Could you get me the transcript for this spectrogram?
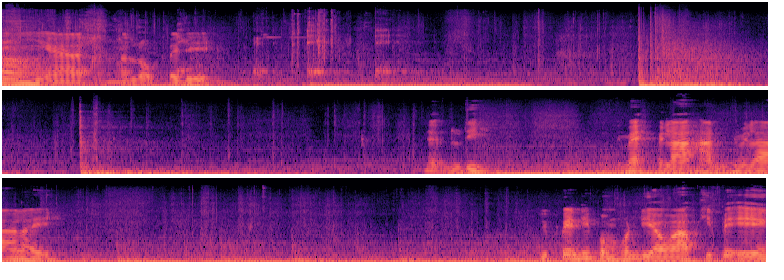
นี่ไงตลบไปดิเนี่ยดูดิเห็นไหมเวลาหันเวลาอะไร หรือเป็นที่ผมคนเดียววะคิดไปเอง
